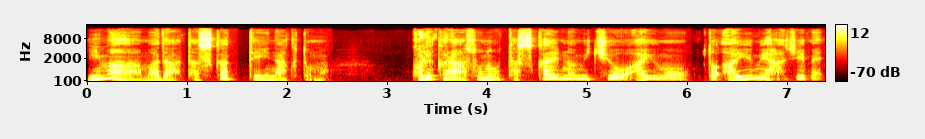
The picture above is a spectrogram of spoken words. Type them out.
今はまだ助かっていなくともこれからその助かりの道を歩もうと歩み始め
